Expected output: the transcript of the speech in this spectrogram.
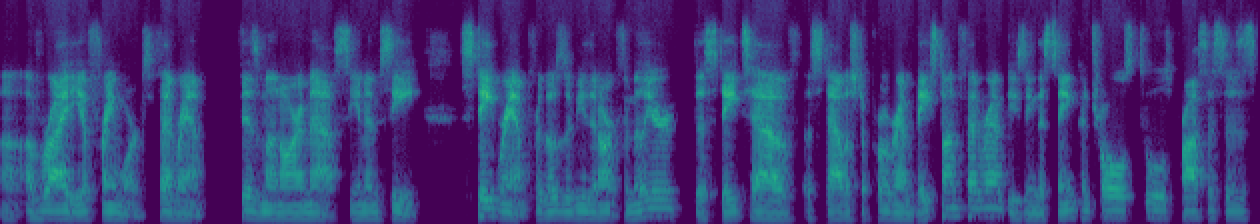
uh, a variety of frameworks, FedRAMP, FISMA and RMF, CMMC, StateRAMP, for those of you that aren't familiar, the states have established a program based on FedRAMP using the same controls, tools, processes,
